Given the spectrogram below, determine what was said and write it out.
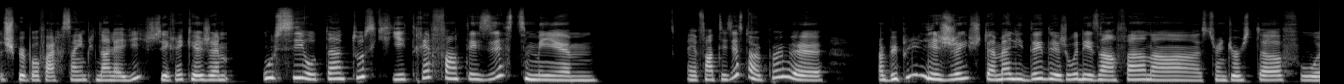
je peux pas faire simple dans la vie. Je dirais que j'aime aussi autant tout ce qui est très fantaisiste, mais euh, euh, fantaisiste un peu euh, un peu plus léger, justement, l'idée de jouer des enfants dans Stranger Stuff ou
